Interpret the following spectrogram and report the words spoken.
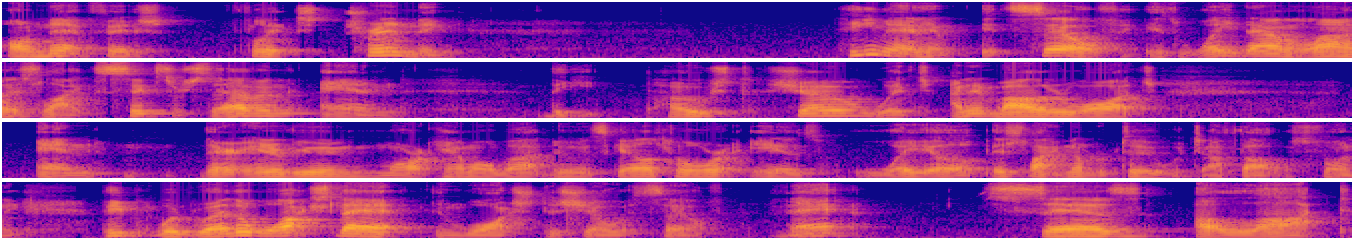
on Netflix flicks trending, He-Man itself is way down the line. It's like six or seven, and the post show, which I didn't bother to watch, and they're interviewing Mark Hamill about doing Skeletor is way up. It's like number two, which I thought was funny. People would rather watch that than watch the show itself. That says a lot.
